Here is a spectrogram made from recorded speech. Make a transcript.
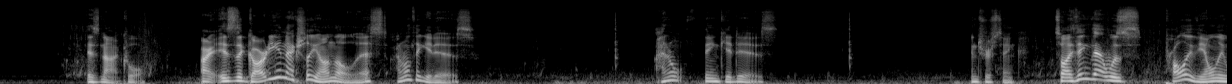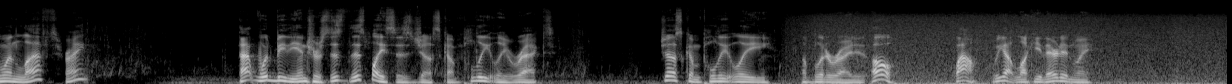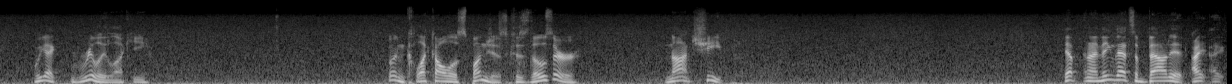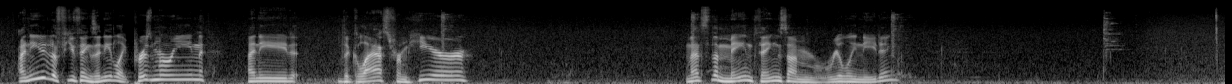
is not cool. All right, is the Guardian actually on the list? I don't think it is. I don't think it is. Interesting. So I think that was probably the only one left, right? That would be the interest. This this place is just completely wrecked. Just completely obliterated. Oh, wow. We got lucky there, didn't we? We got really lucky. Go ahead and collect all those sponges, because those are not cheap. Yep, and I think that's about it. I, I, I needed a few things. I need like prismarine. I need the glass from here. And that's the main things I'm really needing.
